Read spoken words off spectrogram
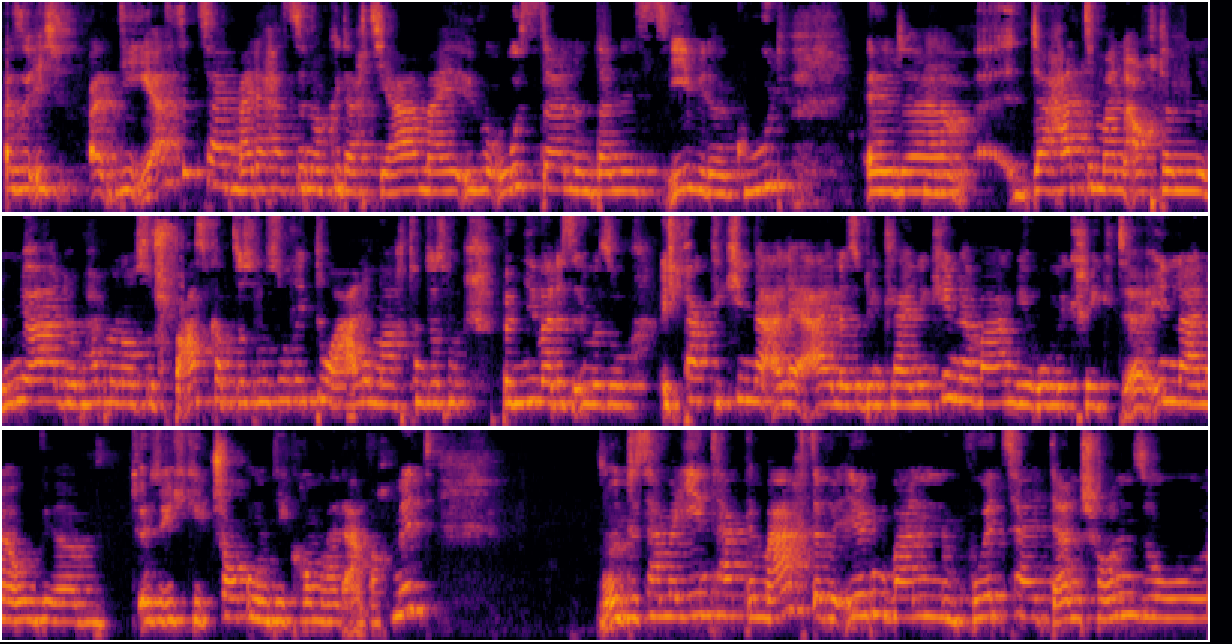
Also ich, äh, die erste Zeit, Mai, da hast du noch gedacht, ja, Mai über Ostern und dann ist es eh wieder gut. Äh, da, mhm. da hatte man auch dann, ja, dann hat man auch so Spaß gehabt, dass man so Rituale macht und dass man, bei mir war das immer so, ich pack die Kinder alle ein, also den kleinen Kinderwagen, die Romy kriegt äh, Inliner und wir, also ich gehe joggen und die kommen halt einfach mit. Und das haben wir jeden Tag gemacht, aber irgendwann wurde es halt dann schon so,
